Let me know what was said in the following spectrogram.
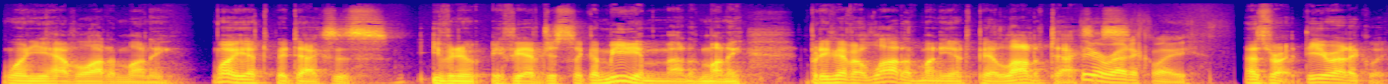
when you have a lot of money. Well, you have to pay taxes even if you have just like a medium amount of money. But if you have a lot of money, you have to pay a lot of taxes. Theoretically, That's right, theoretically.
